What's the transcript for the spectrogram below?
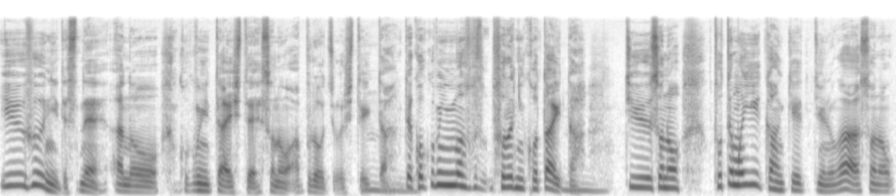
ー、いうふうにですねあの国民に対してそのアプローチをしていた、で国民もそれに応えた。っていうそのとてもいい関係っていうのがその、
